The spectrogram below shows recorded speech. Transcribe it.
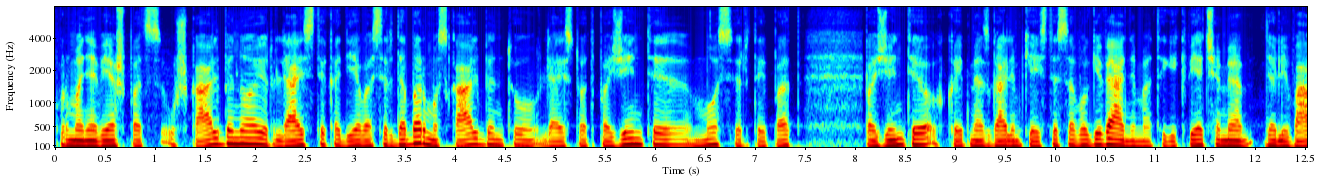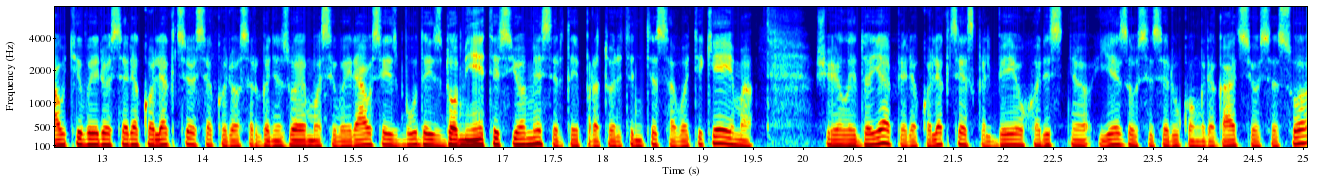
kur mane viešpats užkalbino ir leisti, kad Dievas ir dabar mus kalbintų, leistų atpažinti mus ir taip pat pažinti, kaip mes galim keisti savo gyvenimą. Taigi kviečiame dalyvauti įvairiuose rekolekcijose, kurios organizuojamos įvairiausiais būdais, domėtis jomis ir taip praturtinti savo tikėjimą. Šioje laidoje apie rekolekcijas kalbėjo Eucharistinio Jėzaus seserų kongregacijos sesuo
